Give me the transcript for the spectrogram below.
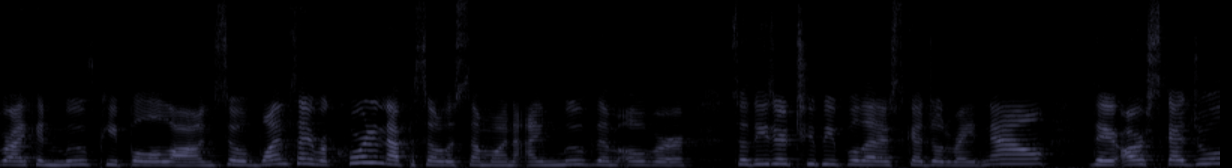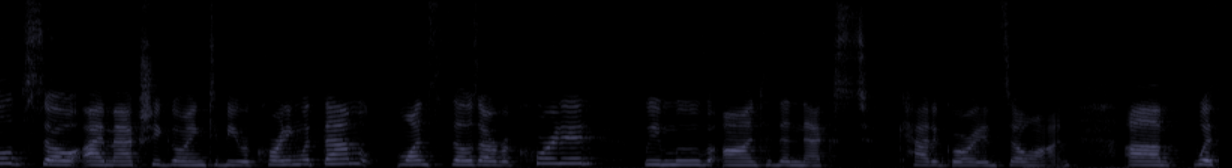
where I can move people along. So once I record an episode with someone, I move them over. So these are two people that are scheduled right now. They are scheduled, so I'm actually going to be recording with them. Once those are recorded, we move on to the next category and so on. Um, with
